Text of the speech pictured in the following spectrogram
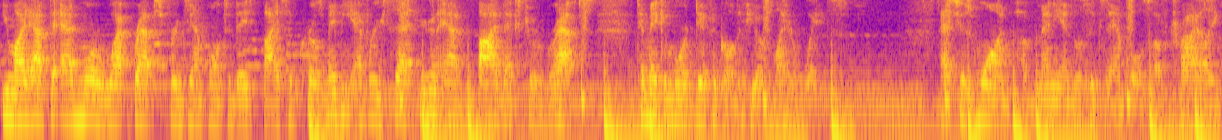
you might have to add more reps, for example, in today's bicep curls. Maybe every set you're going to add five extra reps to make it more difficult if you have lighter weights. That's just one of many endless examples of trialing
